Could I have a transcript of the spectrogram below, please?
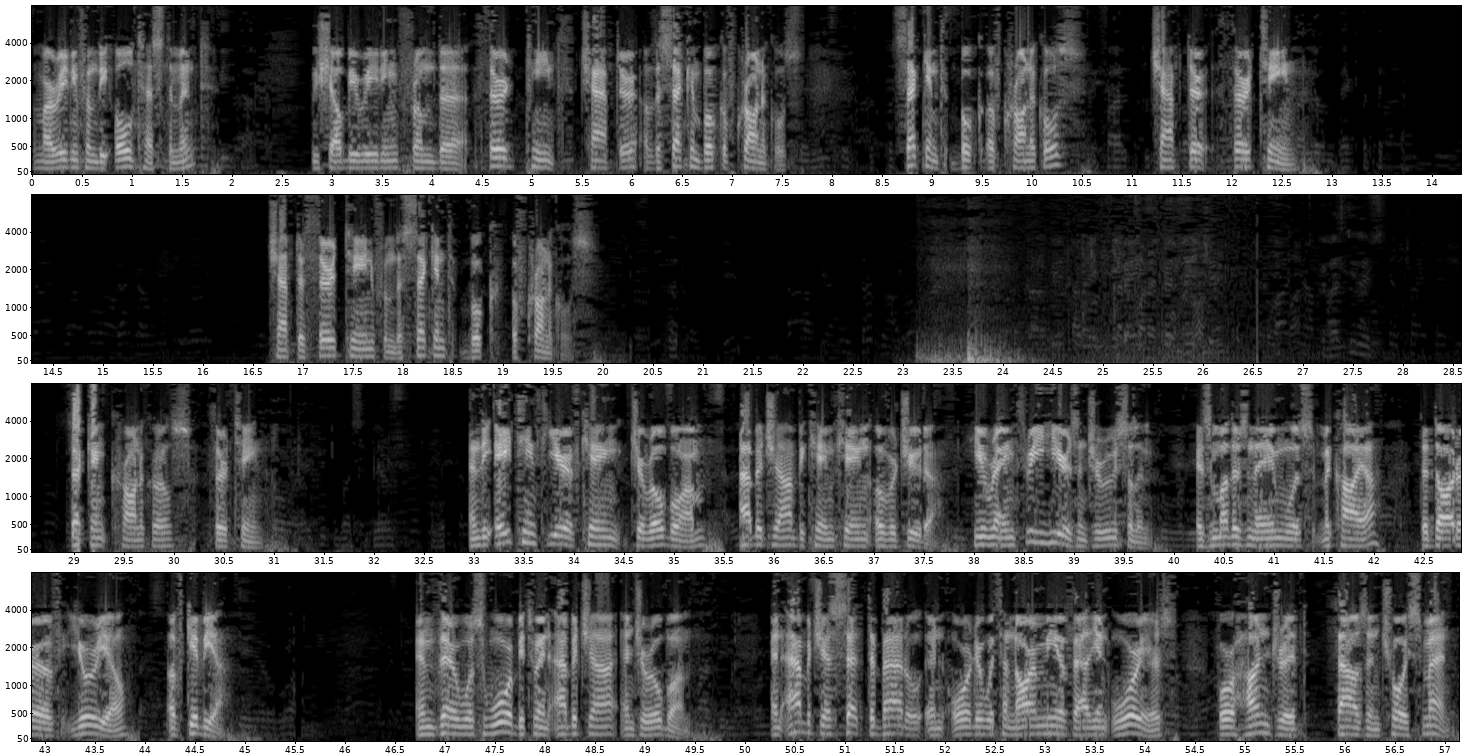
From our reading from the Old Testament, we shall be reading from the 13th chapter of the second book of Chronicles. Second book of Chronicles, chapter 13. Chapter 13 from the second book of Chronicles. Second Chronicles 13. In the eighteenth year of King Jeroboam, Abijah became king over Judah. He reigned three years in Jerusalem. His mother's name was Micaiah, the daughter of Uriel of Gibeah. And there was war between Abijah and Jeroboam. And Abijah set the battle in order with an army of valiant warriors, four hundred thousand choice men.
